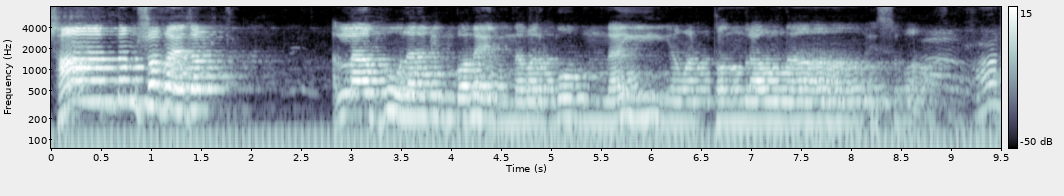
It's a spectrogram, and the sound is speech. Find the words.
সব ধ্বংস হয়ে যাবে আল্লাহ আব্বুল আলামিন বলেন আমার ঘুম নাই আমার তন্দ্রাও নাই সুবহান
